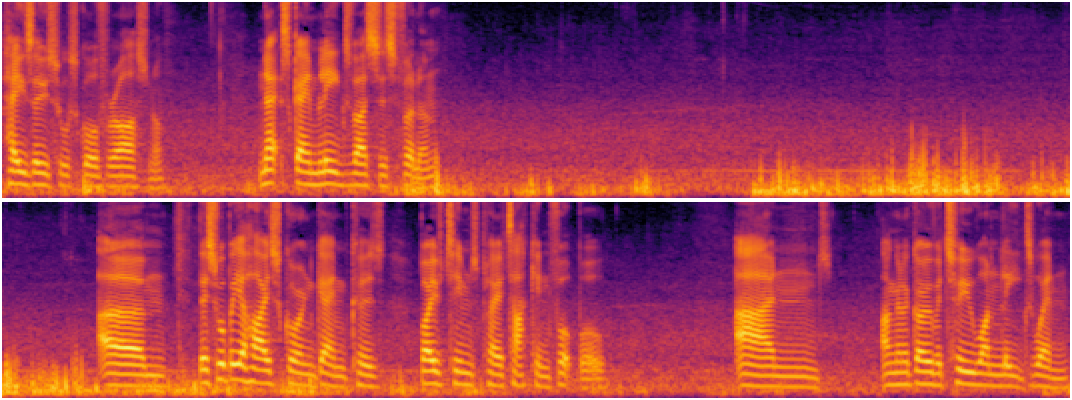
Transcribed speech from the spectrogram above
Jesus will score for Arsenal. Next game, Leeds versus Fulham. Um, this will be a high scoring game because both teams play attacking football and I'm going to go over 2 1 Leeds win.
